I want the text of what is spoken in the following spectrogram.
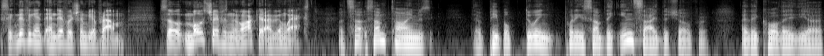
significant, and therefore it shouldn't be a problem. So most shofars in the market have been waxed. But so, sometimes there are people doing putting something inside the shofar uh, they call the, uh, the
